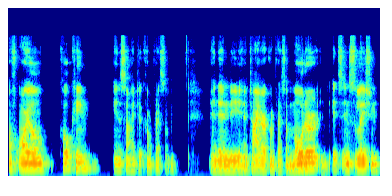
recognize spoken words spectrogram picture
of oil coking inside the compressor and then the entire compressor motor and its insulation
